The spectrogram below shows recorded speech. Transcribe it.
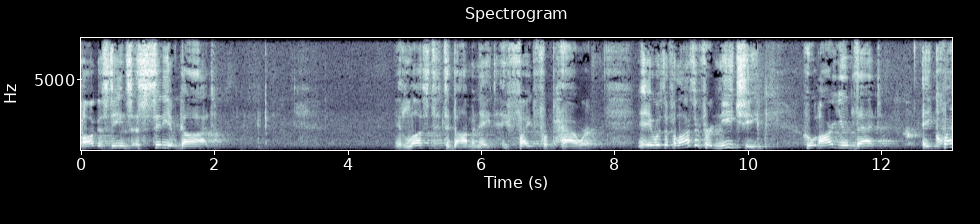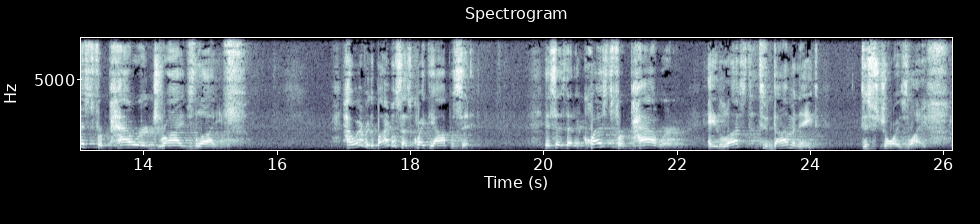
Augustine's City of God a lust to dominate, a fight for power. It was the philosopher, Nietzsche, who argued that a quest for power drives life. However, the Bible says quite the opposite. It says that a quest for power, a lust to dominate, destroys life.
